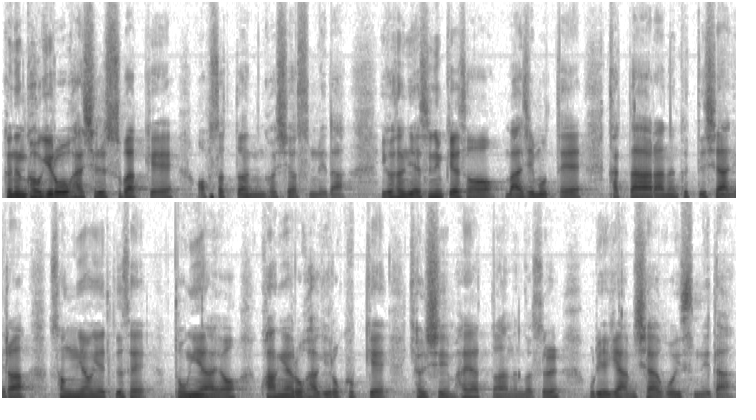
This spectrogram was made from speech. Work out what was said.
그는 거기로 가실 수밖에 없었던 것이었습니다. 이것은 예수님께서 마지못해 갔다라는 그 뜻이 아니라 성령의 뜻에 동의하여 광야로 가기로 굳게 결심하였다는 것을 우리에게 암시하고 있습니다.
